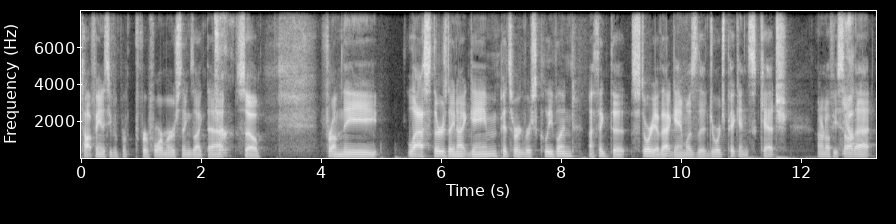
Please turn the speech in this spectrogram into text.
top fantasy per- performers, things like that. Sure. So from the last Thursday night game, Pittsburgh versus Cleveland, I think the story of that game was the George Pickens catch. I don't know if you saw Yeah. that.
